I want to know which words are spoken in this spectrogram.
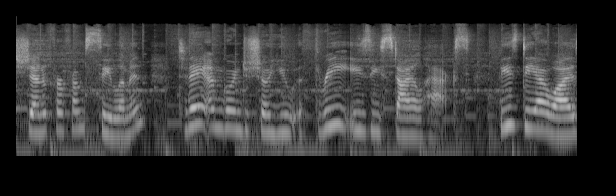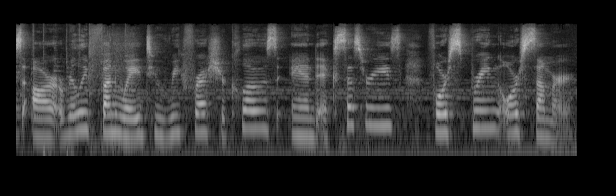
it's Jennifer from Sea Lemon. Today I'm going to show you three easy style hacks. These DIYs are a really fun way to refresh your clothes and accessories for spring or summer.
